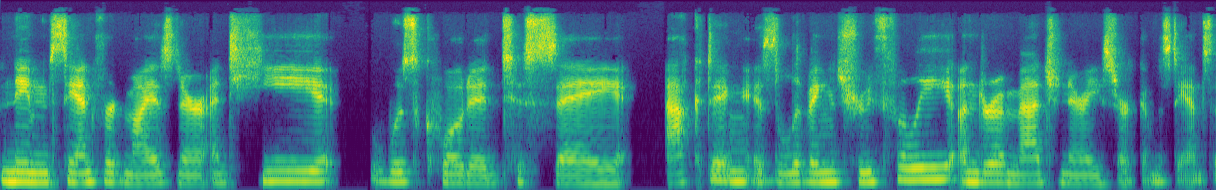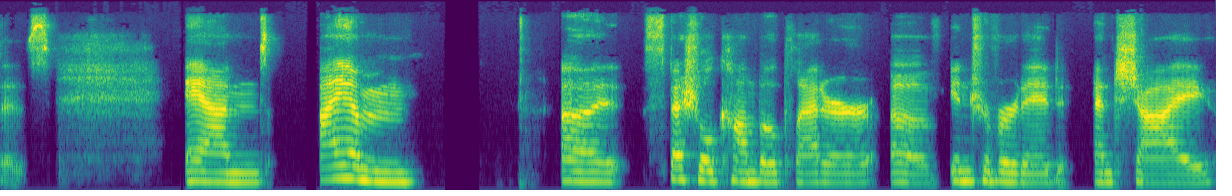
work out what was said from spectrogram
named Sanford Meisner, and he was quoted to say, acting is living truthfully under imaginary circumstances. And I am a special combo platter of introverted and shy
